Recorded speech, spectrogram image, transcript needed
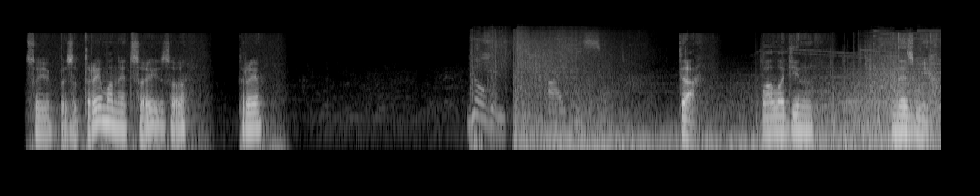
Це якби затриманий, цей за три. Так. Паладін не зміг.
